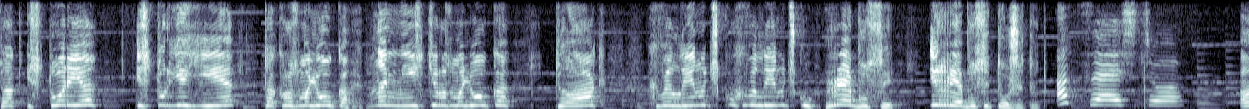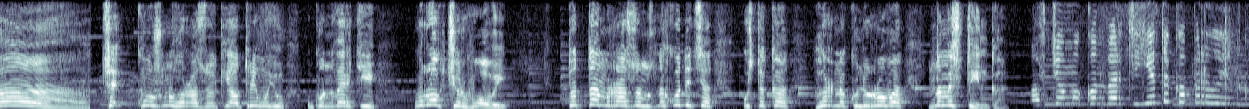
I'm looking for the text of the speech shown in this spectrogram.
Так, історія. Історія є. Так, розмальовка. На місці розмальовка. Так, хвилиночку, хвилиночку. Ребуси. І ребуси теж тут. А це що? А, це кожного разу, як я отримую у конверті урок черговий, то там разом знаходиться ось така гарна кольорова намистинка. А в цьому конверті є така перлинка?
